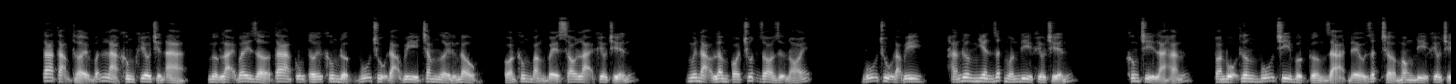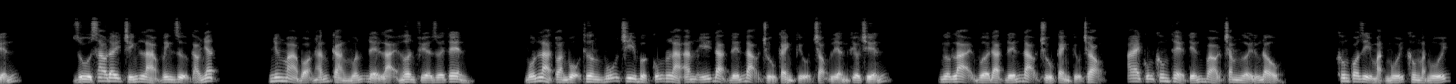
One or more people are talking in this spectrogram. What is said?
ta tạm thời vẫn là không khiêu chiến à ngược lại bây giờ ta cũng tới không được vũ trụ đạo bi trăm người đứng đầu, còn không bằng về sau lại khiêu chiến. Nguyên đạo lâm có chút do dự nói. Vũ trụ đạo bi, hắn đương nhiên rất muốn đi khiêu chiến. Không chỉ là hắn toàn bộ thương vũ chi vực cường giả đều rất chờ mong đi khiêu chiến. Dù sao đây chính là vinh dự cao nhất. Nhưng mà bọn hắn càng muốn để lại hơn phía dưới tên. Vốn là toàn bộ thương vũ chi vực cũng là ăn ý đạt đến đạo chủ cảnh cựu trọng liền khiêu chiến. Ngược lại vừa đạt đến đạo chủ cảnh cựu trọng, ai cũng không thể tiến vào trăm người đứng đầu. Không có gì mặt mũi, không mặt mũi.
